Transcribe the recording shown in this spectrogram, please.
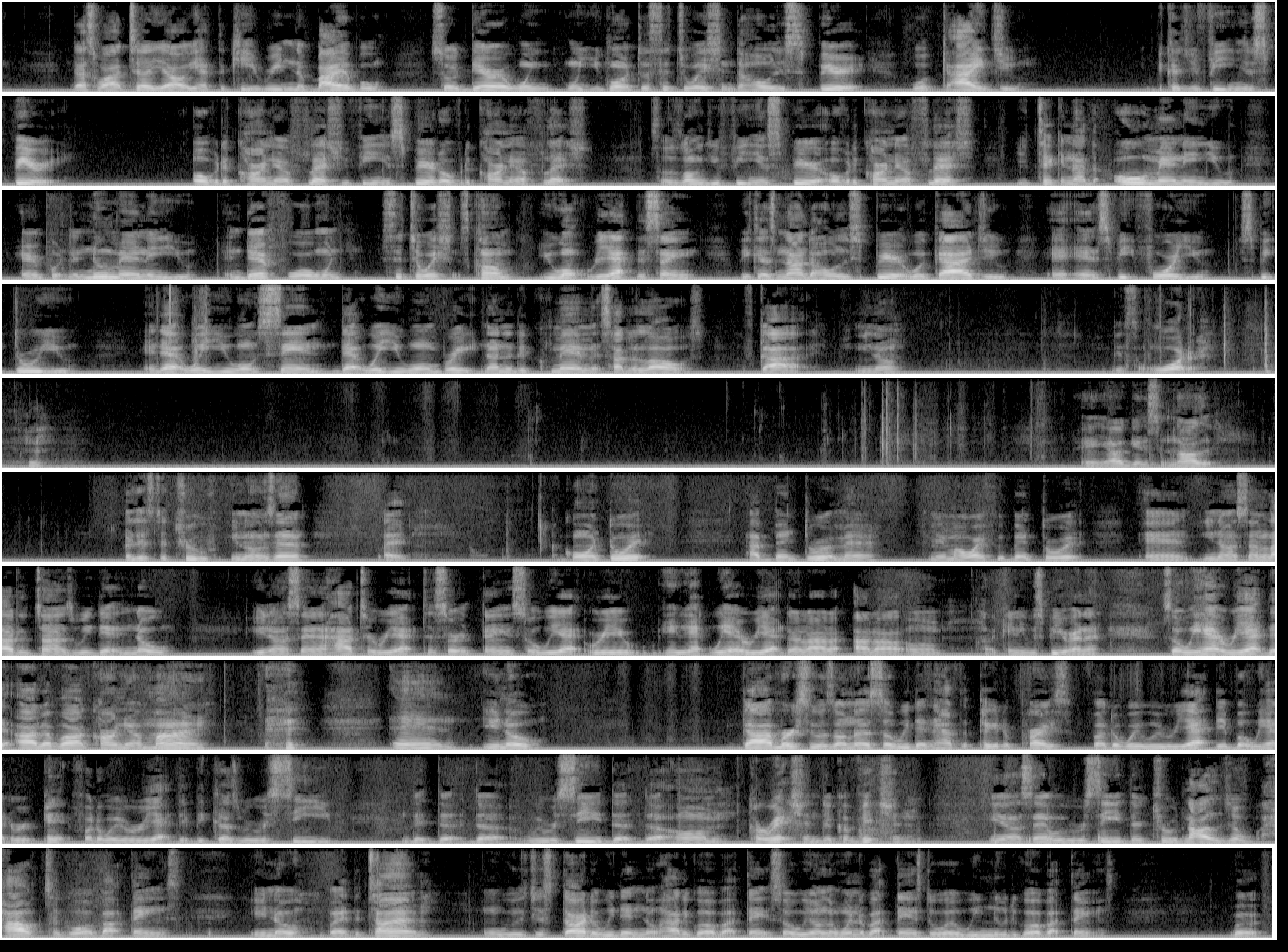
That's why I tell y'all you have to keep reading the Bible. So there, when when you go into a situation, the Holy Spirit will guide you because you're feeding your spirit over the carnal flesh. You're feeding your spirit over the carnal flesh. So as long as you feed your spirit over the carnal flesh, you're taking out the old man in you and putting the new man in you. And therefore, when situations come, you won't react the same because now the Holy Spirit will guide you and, and speak for you, speak through you, and that way you won't sin. That way you won't break none of the commandments or the laws of God. You know. Get some water. And y'all getting some knowledge. But it's the truth, you know what I'm saying? Like going through it, I've been through it, man. Me and my wife we've been through it. And you know what I'm saying, a lot of times we didn't know, you know what I'm saying, how to react to certain things. So we had we we had reacted out of, out of um I can't even speak right now. So we had reacted out of our carnal mind. and, you know, God mercy was on us, so we didn't have to pay the price for the way we reacted, but we had to repent for the way we reacted because we received the the, the we received the, the um correction, the conviction. You know what I'm saying? We received the true knowledge of how to go about things, you know. But at the time when we just started, we didn't know how to go about things, so we only went about things the way we knew to go about things. But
